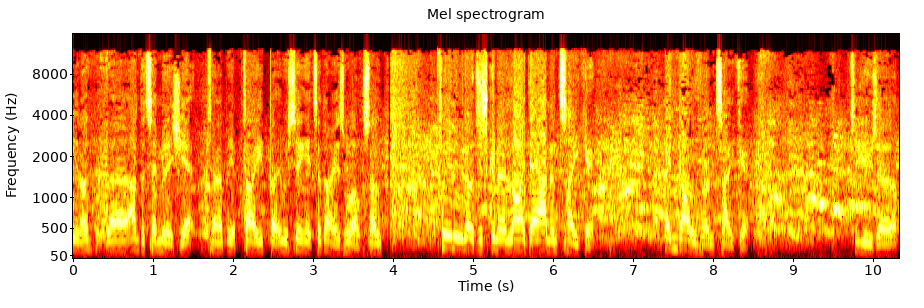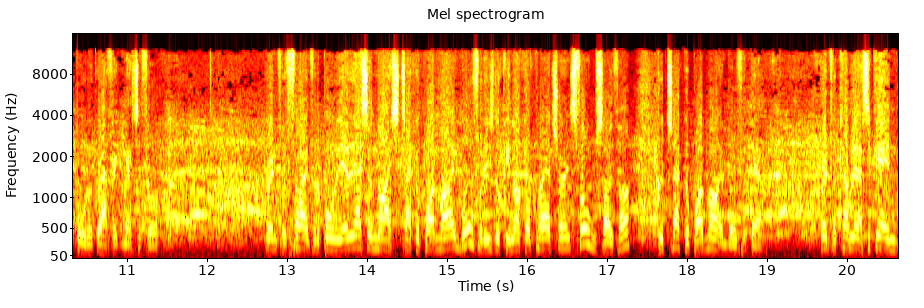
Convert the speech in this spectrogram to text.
you know uh, under 10 minutes yet to be played but we're seeing it today as well. So clearly we're not just going to lie down and take it. Bend over and take it. To use a, a pornographic metaphor. Brentford fighting for the ball. That's a nice tackle by Martyn Woolford. He's looking like a player transformed so far. Good tackle by Martyn Woolford there. Brentford coming out again.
